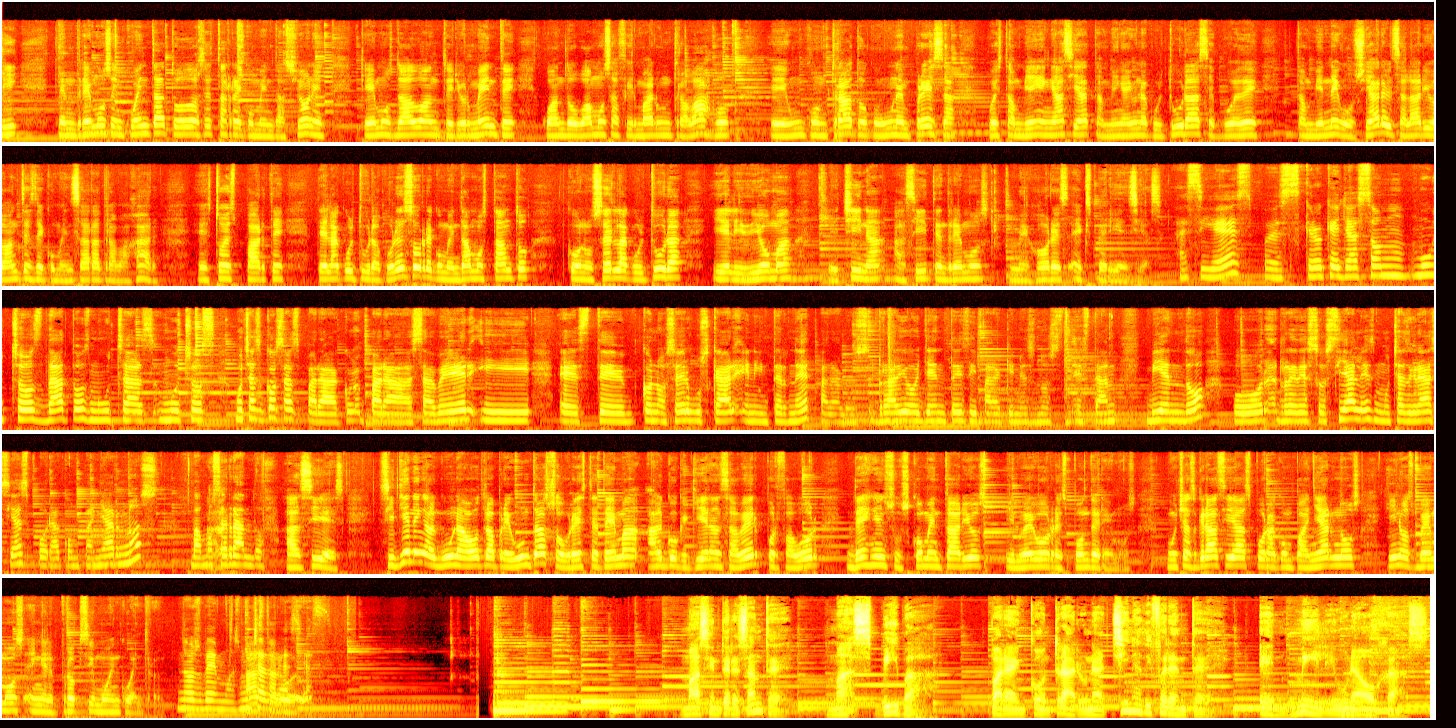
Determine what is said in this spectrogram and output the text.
tendremos en cuenta todas estas recomendaciones que hemos dado anteriormente cuando vamos a firmar un trabajo, eh, un contrato con una empresa, pues también en Asia también hay una cultura, se puede también negociar el salario antes de comenzar a trabajar. Esto es parte de la cultura. Por eso recomendamos tanto conocer la cultura y el idioma de China, así tendremos mejores experiencias. Así es, pues creo que ya son muchos datos, muchas, muchos, muchas cosas para, para saber y este, conocer, buscar en internet para los radio oyentes y para quienes nos están viendo por redes sociales. Muchas gracias por acompañarnos. Vamos ah, cerrando. Así es. Si tienen alguna otra pregunta sobre este tema, algo que quieran saber, por favor dejen sus comentarios y luego responderemos. Muchas gracias por acompañarnos y nos vemos en el próximo encuentro. Nos vemos, muchas gracias. Más interesante, más viva, para encontrar una China diferente en mil y una hojas.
